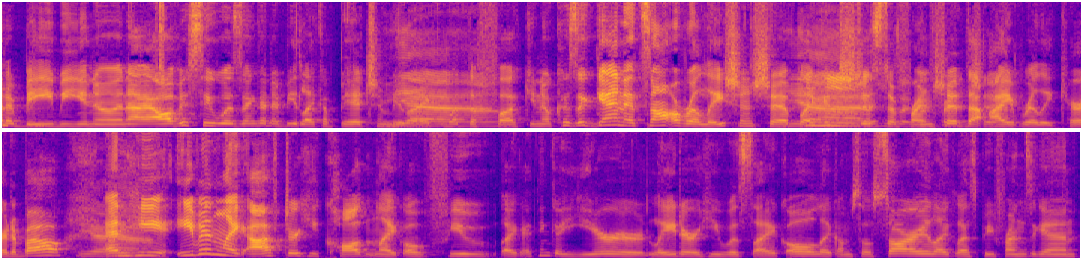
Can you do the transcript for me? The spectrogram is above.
had a baby, you know, and I obviously wasn't gonna be like a bitch and be like, "What the fuck," you know, because again, it's not a relationship. like Yeah, it's it's just a like a friendship, that I really cared about. Yeah. And he even like after he called, like a few, like I think a year later, he was like, "Oh, like I'm so sorry, like let's be friends again."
